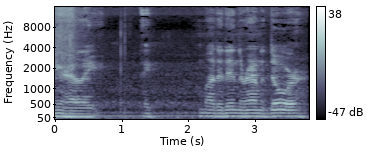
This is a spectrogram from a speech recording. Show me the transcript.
Here how they they mudded in around the door.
